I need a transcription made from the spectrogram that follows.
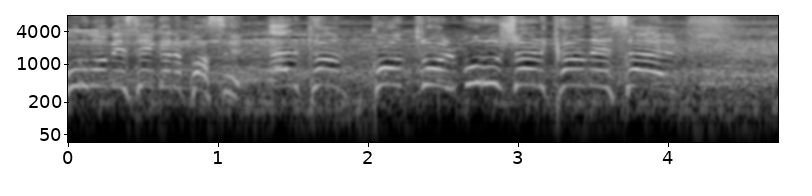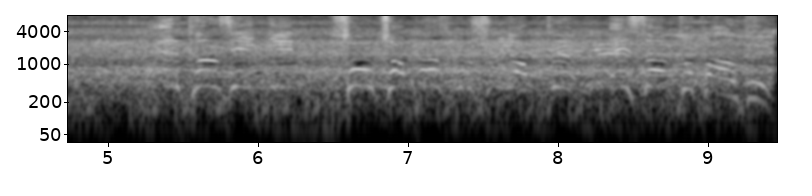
Bruno Mezenga'nın pası. Erkan kontrol. Vuruş Erkan Eser. Erkan Zengin sol çapraz vuruşunu yaptı. Eser topu aldı.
